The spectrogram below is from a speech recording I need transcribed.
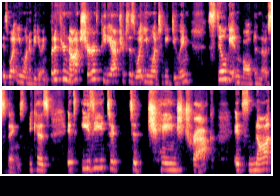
is what you want to be doing. But if you're not sure if pediatrics is what you want to be doing still get involved in those things because it's easy to to change track it's not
